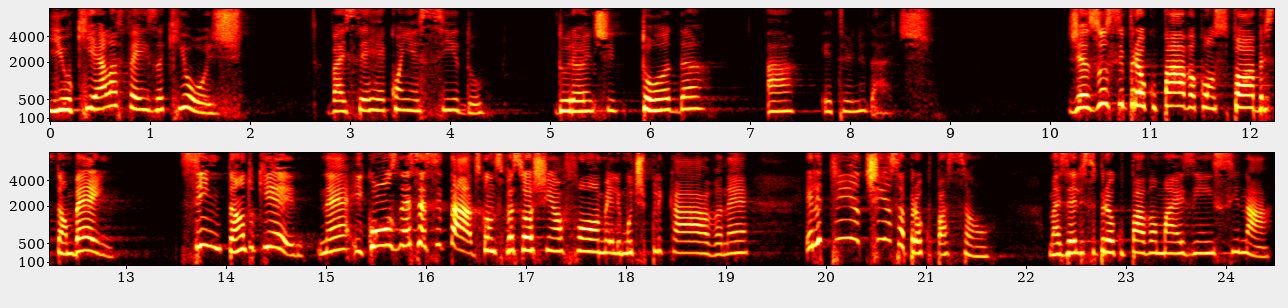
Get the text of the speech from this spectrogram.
E o que ela fez aqui hoje vai ser reconhecido durante toda a eternidade. Jesus se preocupava com os pobres também? Sim, tanto que, né? E com os necessitados, quando as pessoas tinham fome, ele multiplicava, né? Ele tinha, tinha essa preocupação. Mas ele se preocupava mais em ensinar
